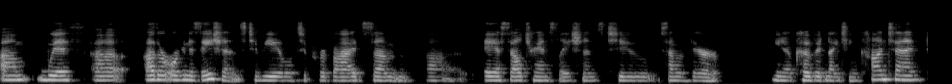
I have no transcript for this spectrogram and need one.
um, with uh, other organizations to be able to provide some uh, ASL translations to some of their, you know, COVID-19 content.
